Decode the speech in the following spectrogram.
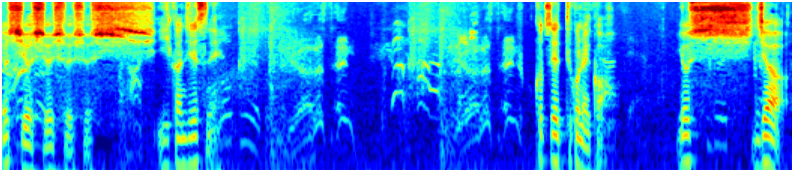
よしよしよしよしよし。いい感じですね。復活やってこないか。よし。じゃあ、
